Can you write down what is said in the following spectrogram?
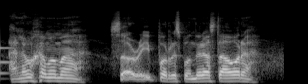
Aloha mamá. Sorry por responder hasta ahora.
